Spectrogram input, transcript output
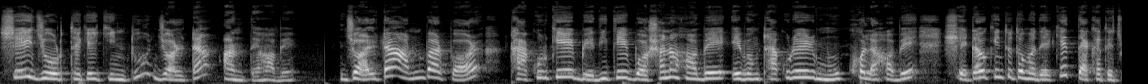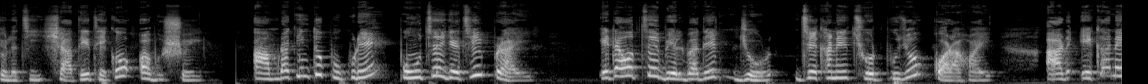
সেই জোর থেকেই কিন্তু জলটা আনতে হবে। জলটা আনবার পর ঠাকুরকে বেদিতে বসানো হবে এবং ঠাকুরের মুখ খোলা হবে, সেটাও কিন্তু তোমাদেরকে দেখাতে চলেছি। সাথে থেকেও অবশ্যই। আমরা কিন্তু পুকুরে পৌঁছে গেছি প্রায়। এটা হচ্ছে বেলবাদের জোর, যেখানে ছট পুজো করা হয়। আর এখানে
